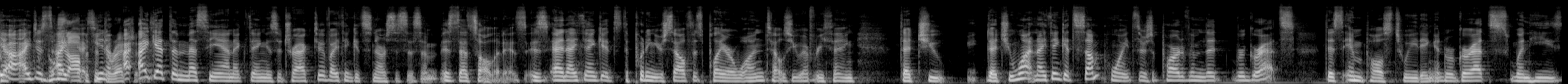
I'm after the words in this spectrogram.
yeah I just I, opposite you know, directions. I, I, get the messianic thing is attractive. I think it's narcissism. Is that's all it is. Is and I think it's the putting yourself as player one tells you everything that you that you want. And I think at some points there's a part of him that regrets this impulse tweeting and regrets when he.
